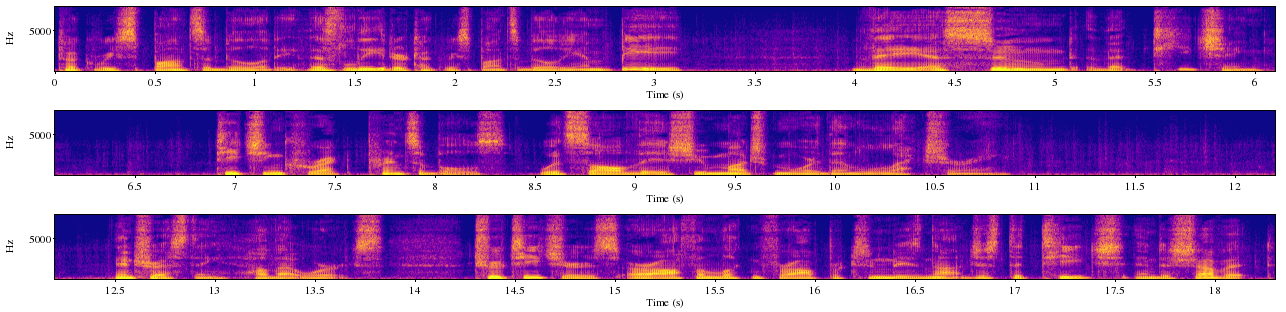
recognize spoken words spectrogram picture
took responsibility. This leader took responsibility. And B, they assumed that teaching, teaching correct principles, would solve the issue much more than lecturing. Interesting how that works. True teachers are often looking for opportunities not just to teach and to shove it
